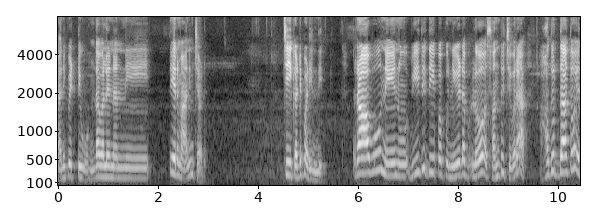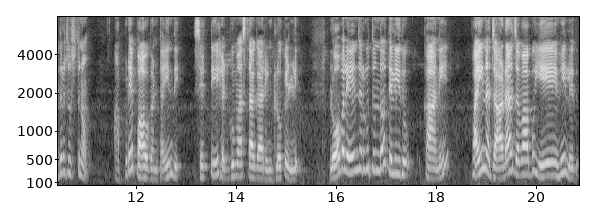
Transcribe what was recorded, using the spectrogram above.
కనిపెట్టి ఉండవలెనని తీర్మానించాడు. చీకటి పడింది. రావు నేను వీధి దీపపు నీడలో సందు చివర ఆదుర్దాతో ఎదురు చూస్తున్నాం. అప్పుడే పావుగంట అయింది. శెట్టి హెడ్ గుమాస్తా గారి ఇంట్లోకి వెళ్ళి లోపల ఏం జరుగుతుందో తెలియదు కానీ పైన జాడా జవాబు ఏమీ లేదు.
